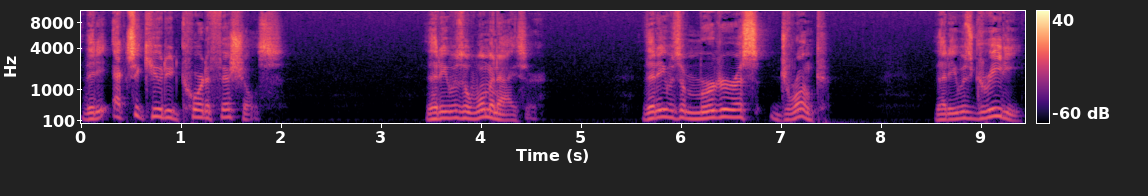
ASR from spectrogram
that he executed court officials, that he was a womanizer, that he was a murderous drunk, that he was greedy,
